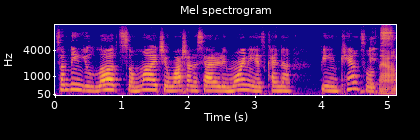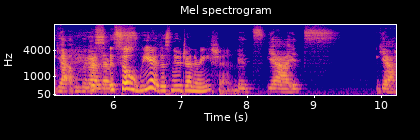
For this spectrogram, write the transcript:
something you loved so much and watched on a saturday morning is kind of being canceled it's, now yeah, oh my God. it's, it's so weird this new generation it's yeah it's yeah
